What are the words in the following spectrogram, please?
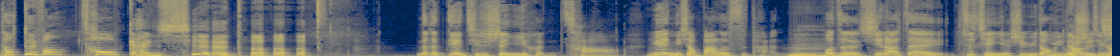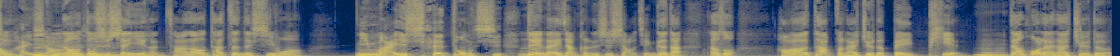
他说对方超感谢的。那个店其实生意很差，因为你想巴勒斯坦，嗯，或者希腊在之前也是遇到很多事情，金融海啸，然后都是生意很差。然后他真的希望你买一些东西，对你来讲可能是小钱，可是他他说。好啊，他本来觉得被骗，嗯，但后来他觉得，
